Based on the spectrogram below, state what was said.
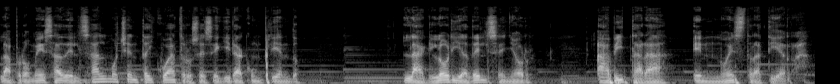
la promesa del Salmo 84 se seguirá cumpliendo. La gloria del Señor habitará en nuestra tierra.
